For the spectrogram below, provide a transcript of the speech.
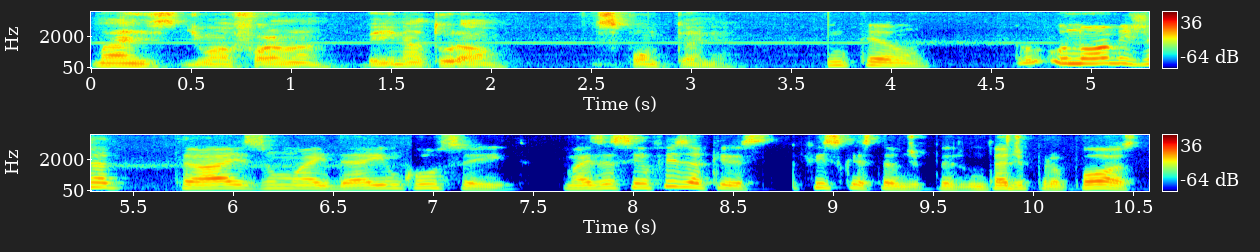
mas de uma forma bem natural espontânea. Então, o nome já traz uma ideia e um conceito. Mas assim, eu fiz, a que, fiz questão de perguntar de propósito,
